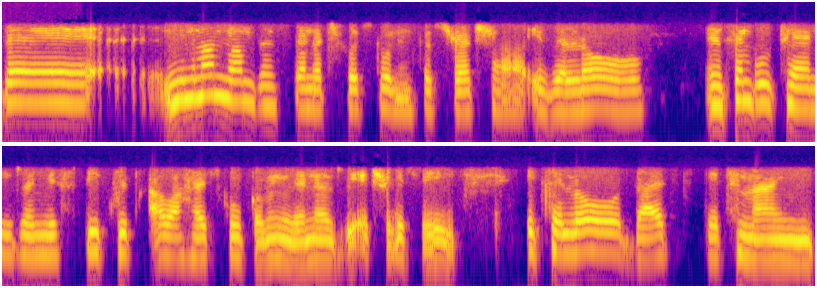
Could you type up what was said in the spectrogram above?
the minimum norms and standards for school infrastructure is a law. In simple terms, when we speak with our high school going learners, we actually say it's a law that determines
